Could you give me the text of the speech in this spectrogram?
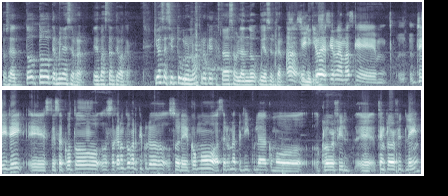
o sea, todo, todo termina de cerrar. Es bastante bacán. ¿Qué ibas a decir tú, Bruno? Creo que estabas hablando. Voy a acercar. Ah, el sí, micro. iba a decir nada más que mm, JJ este, sacó todo, sacaron todo un artículo sobre cómo hacer una película como Cloverfield, eh, 10 Cloverfield Lane,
